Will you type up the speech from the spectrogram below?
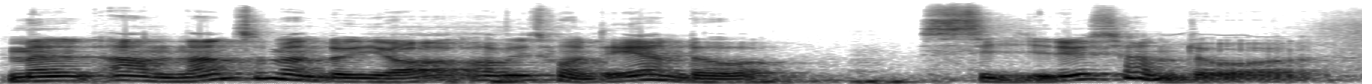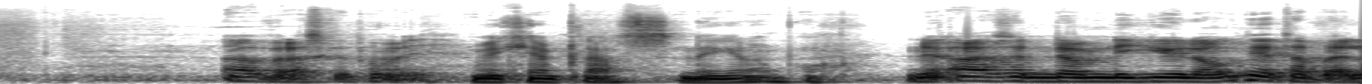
Men en annan som ändå jag har blivit förvånad är ändå Sirius ändå överraskat på mig. Vilken plats ligger de på? Nu, alltså, de ligger ju långt ner i tabellen.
